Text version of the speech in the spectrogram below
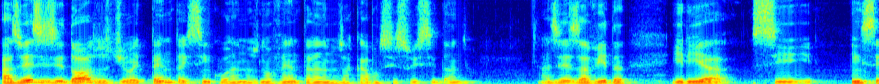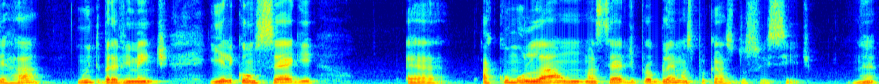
às vezes, idosos de 85 anos, 90 anos acabam se suicidando. Às vezes a vida iria se encerrar muito brevemente e ele consegue é, acumular uma série de problemas por causa do suicídio. Né?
